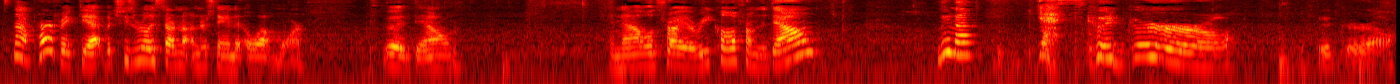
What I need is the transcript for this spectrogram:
It's not perfect yet, but she's really starting to understand it a lot more. Good, down. And now we'll try a recall from the down. Luna. Yes, good girl. Good girl.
